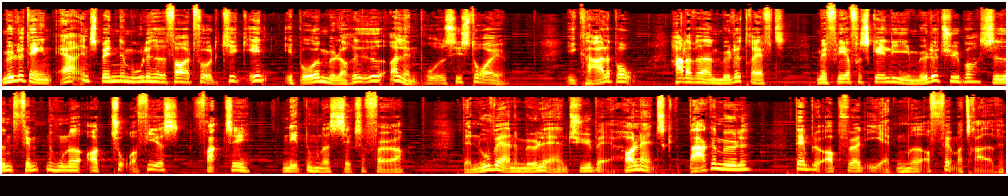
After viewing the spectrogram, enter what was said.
Mølledagen er en spændende mulighed for at få et kig ind i både mølleriet og landbrugets historie. I Karleborg har der været mølledrift med flere forskellige mølletyper siden 1582 frem til 1946. Den nuværende mølle er en type af hollandsk bakkemølle. Den blev opført i 1835.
